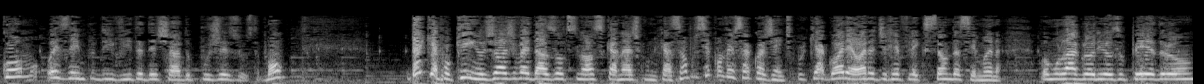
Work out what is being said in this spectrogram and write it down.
como o exemplo de vida deixado por Jesus, tá bom? Daqui a pouquinho o Jorge vai dar os outros nossos canais de comunicação para você conversar com a gente, porque agora é hora de reflexão da semana. Vamos lá, glorioso Pedro.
